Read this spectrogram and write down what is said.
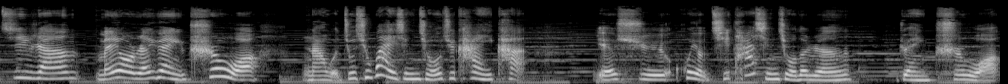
既然没有人愿意吃我，那我就去外星球去看一看，也许会有其他星球的人愿意吃我。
